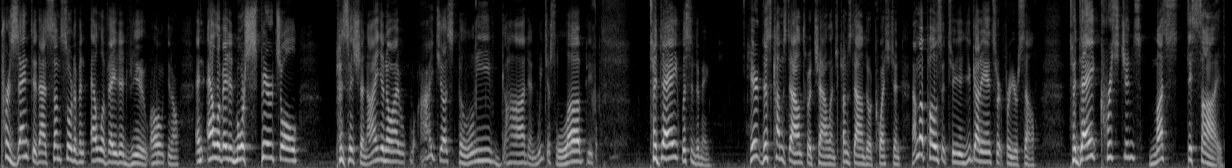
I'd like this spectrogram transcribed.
presented as some sort of an elevated view. Oh, you know, an elevated, more spiritual position. I, you know, I, I just believe God and we just love people. Today, listen to me. Here, this comes down to a challenge, comes down to a question. I'm going to pose it to you. You got to answer it for yourself. Today, Christians must decide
